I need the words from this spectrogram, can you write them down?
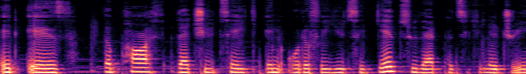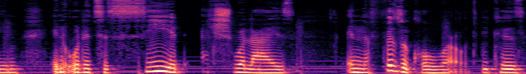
It is the path that you take in order for you to get to that particular dream, in order to see it actualize in the physical world, because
